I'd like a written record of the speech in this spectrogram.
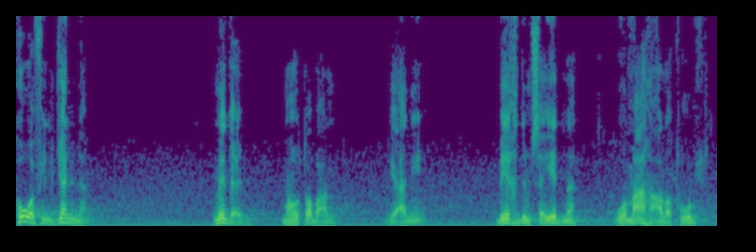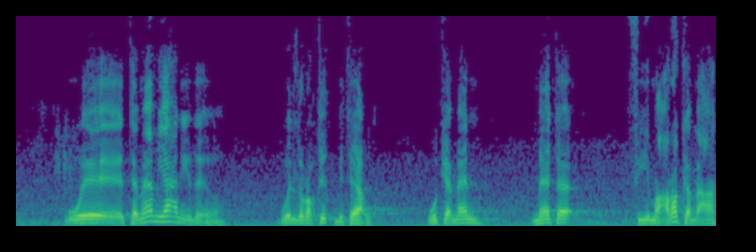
هو في الجنة. مدعم ما هو طبعا يعني بيخدم سيدنا ومعها على طول. وتمام يعني والرقيق بتاعه. وكمان مات في معركة مع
